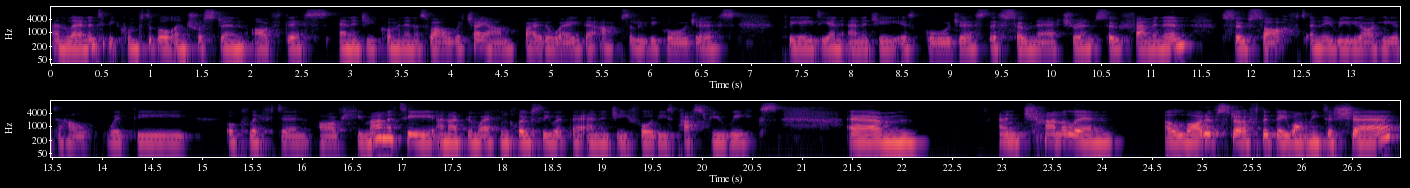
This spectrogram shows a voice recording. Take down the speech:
and learning to be comfortable and trusting of this energy coming in as well, which I am, by the way. They're absolutely gorgeous. Pleiadian energy is gorgeous. They're so nurturing, so feminine, so soft, and they really are here to help with the uplifting of humanity. And I've been working closely with their energy for these past few weeks um, and channeling a lot of stuff that they want me to share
